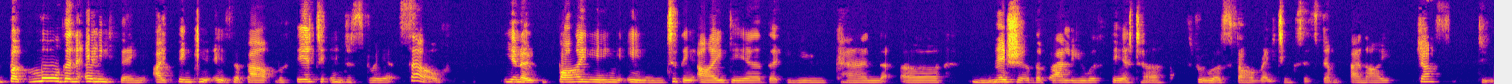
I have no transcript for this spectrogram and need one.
But more than anything, I think it is about the theatre industry itself, you know, buying into the idea that you can uh, measure the value of theatre through a star rating system. And I just do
